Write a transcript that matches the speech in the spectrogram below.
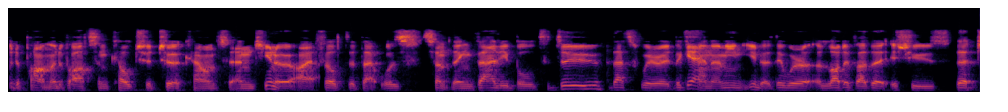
the Department of Arts and Culture to account, and you know, I felt that that was something valuable to do. That's where it began. I mean, you know, there were a lot of other issues that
